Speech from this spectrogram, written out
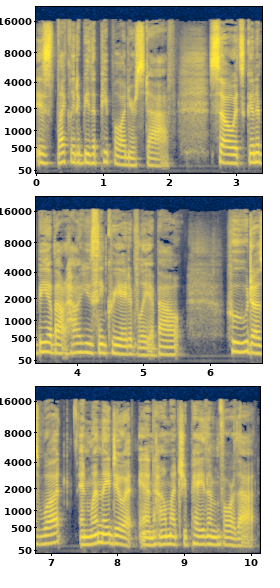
is likely to be the people on your staff. So it's going to be about how you think creatively about who does what and when they do it and how much you pay them for that.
